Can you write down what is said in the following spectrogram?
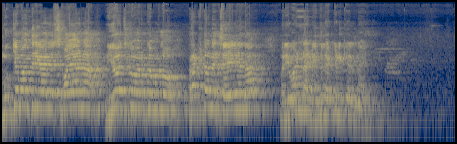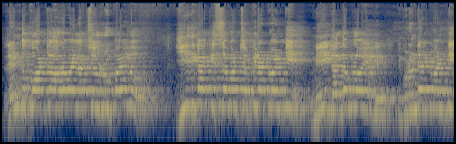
ముఖ్యమంత్రి గారి స్వయాన నియోజకవర్గంలో ప్రకటన చేయలేదా? మరి ఇవన్నీ నా నిధులు ఎక్కడికి వెళ్ళినాయి? రెండు కోట్ల అరవై లక్షల రూపాయలు ఈదిగాకి ఇస్తామని చెప్పినటువంటి మీ గతంలో ఇప్పుడు ఉండేటువంటి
